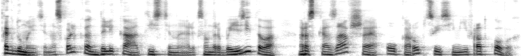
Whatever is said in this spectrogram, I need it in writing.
Как думаете, насколько далека от истины Александра Боязитова, рассказавшая о коррупции семьи Фродковых?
